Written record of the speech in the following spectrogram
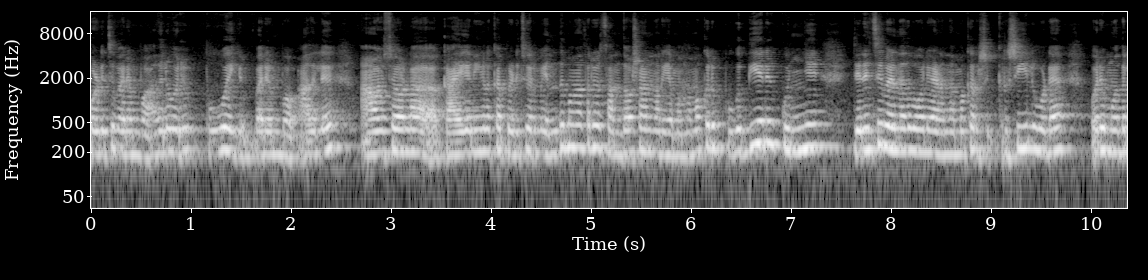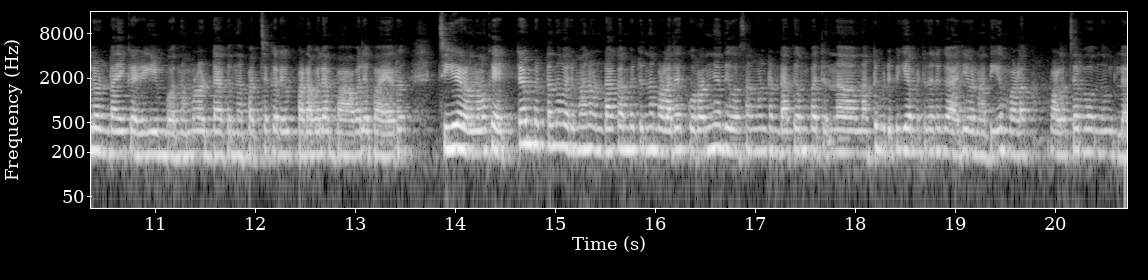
പൊടിച്ച് വരുമ്പോൾ അതിൽ ഒരു പൂ വയ്ക്കും വരുമ്പോൾ അതിൽ ആവശ്യമുള്ള കായികനികളൊക്കെ പിടിച്ച് വരുമ്പോൾ എന്തുമാത്രം ഒരു സന്തോഷമാണെന്ന് അറിയാമോ നമുക്കൊരു പുതിയൊരു കുഞ്ഞ് ജനിച്ചു വരുന്നത് പോലെയാണ് നമുക്ക് കൃഷി കൃഷിയിലൂടെ ഒരു മുതലുണ്ടായി കഴിയുമ്പോൾ നമ്മൾ ഉണ്ടാക്കുന്ന പച്ചക്കറി പടവലം പാവൽ പയർ ചീരകൾ നമുക്ക് ഏറ്റവും പെട്ടെന്ന് വരുമാനം ഉണ്ടാക്കാൻ പറ്റുന്ന വളരെ കുറഞ്ഞ ദിവസം കൊണ്ട് ഉണ്ടാക്കാൻ പറ്റുന്ന നട്ടുപിടിപ്പിക്കാൻ പറ്റുന്ന ഒരു കാര്യമാണ്. അധികം വള വളച്ചെലവൊന്നുമില്ല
